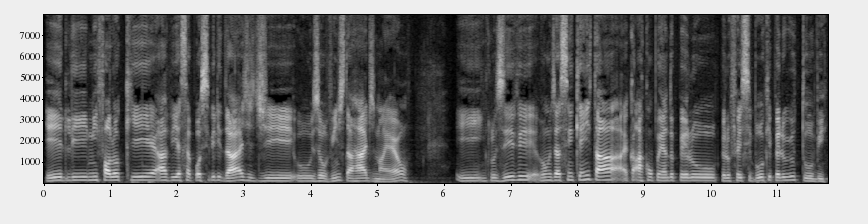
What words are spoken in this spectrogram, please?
ele me falou que havia essa possibilidade de os ouvintes da Rádio Ismael, e inclusive, vamos dizer assim, quem está acompanhando pelo, pelo Facebook e pelo YouTube,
